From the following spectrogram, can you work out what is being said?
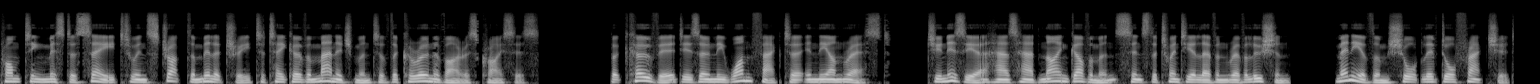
prompting Mr. Saied to instruct the military to take over management of the coronavirus crisis. But COVID is only one factor in the unrest. Tunisia has had nine governments since the 2011 revolution, many of them short-lived or fractured.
